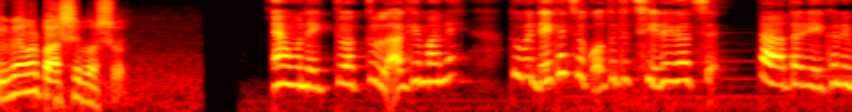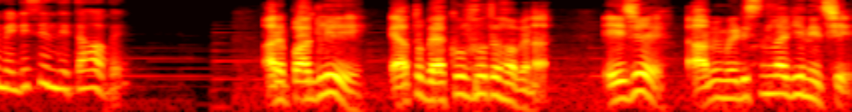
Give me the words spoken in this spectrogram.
তুমি আমার পাশে বসো। এমন একটু একটু লাগে মানে? তুমি দেখেছ কতটা ছিঁড়ে গেছে? তাড়াতাড়ি এখানে মেডিসিন দিতে হবে। আরে পাগলি এত ব্যাকুল হতে হবে না। এই যে আমি মেডিসিন লাগিয়ে নিচ্ছি।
